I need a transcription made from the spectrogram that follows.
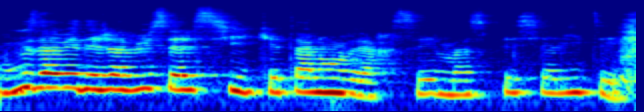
vous avez déjà vu celle-ci qui est à l'envers, c'est ma spécialité.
